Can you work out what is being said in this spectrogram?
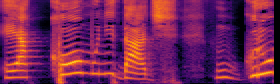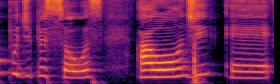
é a comunidade. Um grupo de pessoas aonde é,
